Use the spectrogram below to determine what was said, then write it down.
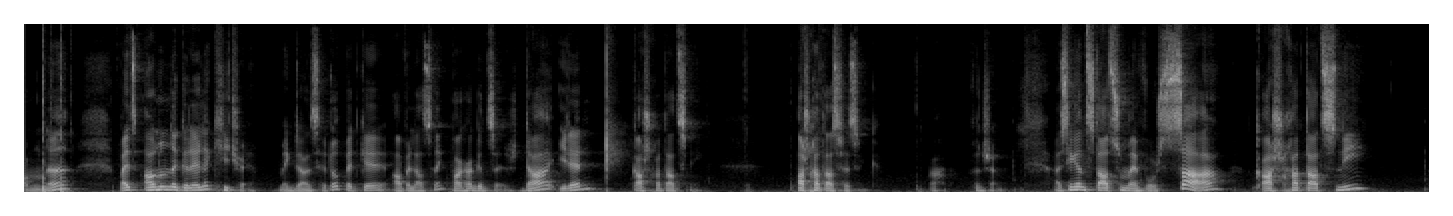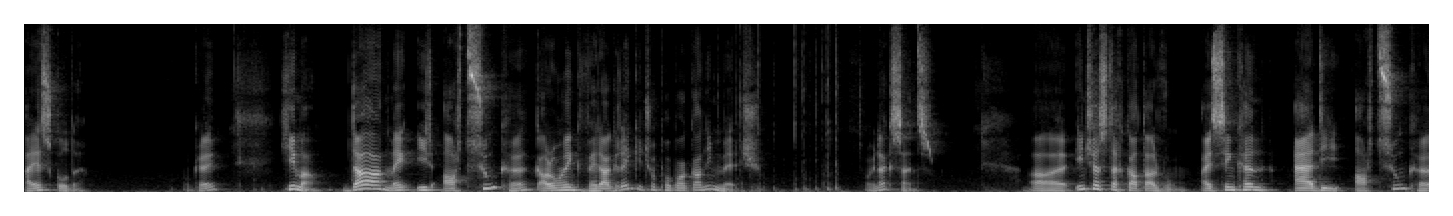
անունը, բայց անունը գրելը քիչ է։ Մենք դրանից հետո պետք է ավելացնենք փակագծեր։ Դա իրեն կաշխատացնի։ Աշխատացրեցինք խնդրեմ։ Այսինքն ստացվում է, որ սա կաշխատացնի այս կոդը։ Okay։ Հիմա դա իր արդյունքը կարող ենք վերագրենք ինչ-որ փոփոխականի մեջ։ Օրինակ sense։ Ինչ է ստեղ կատարվում։ Այսինքն add-ի արդյունքը,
